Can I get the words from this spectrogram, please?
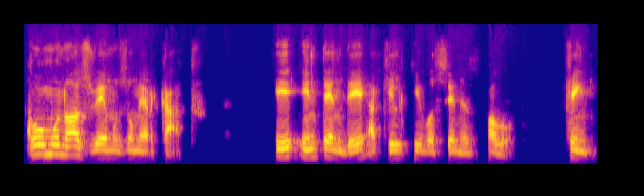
Como nós vemos o mercado. E entender aquilo que você mesmo falou. Quem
